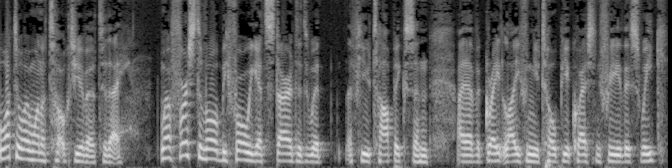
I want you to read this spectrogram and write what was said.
what do I want to talk to you about today? Well, first of all, before we get started with a few topics, and I have a great life and utopia question for you this week.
